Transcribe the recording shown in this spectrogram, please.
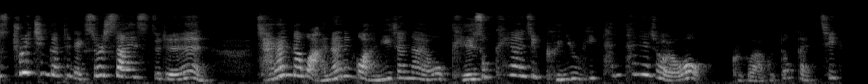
스트레칭 같은 엑서사이즈들은 잘한다고 안 하는 거 아니잖아요. 계속 해야지 근육이 탄탄해져요. 그거하고 똑같이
